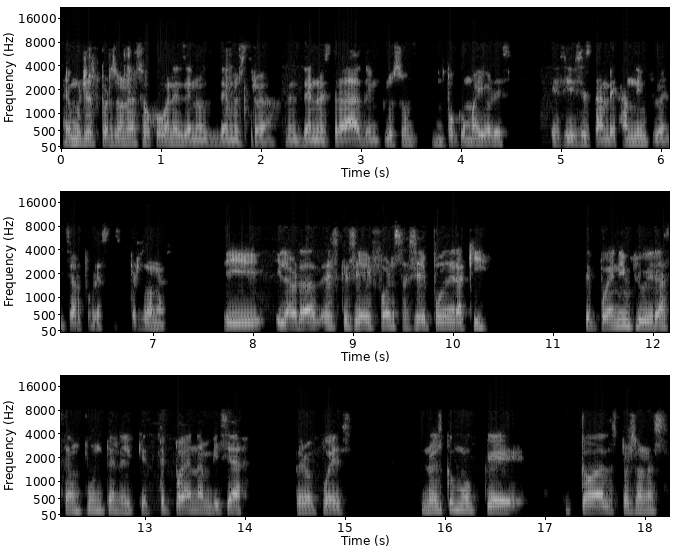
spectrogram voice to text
Hay muchas personas o jóvenes de, de, nuestra, de nuestra edad o incluso un, poco mayores que sí se están dejando influenciar por estas personas. Y, y la verdad es que sí hay fuerza, sí hay poder aquí. Te pueden influir hasta un punto en el que te puedan ambiciar, pero pues no es como que todas las personas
